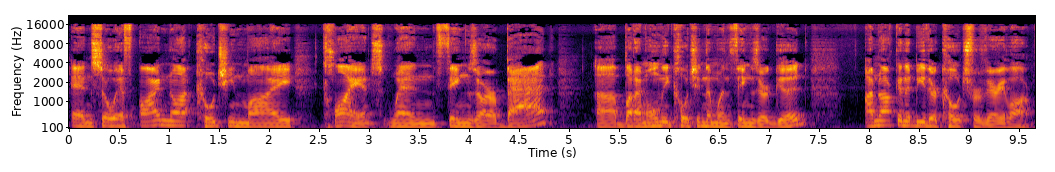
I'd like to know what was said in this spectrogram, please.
And so if I'm not coaching my clients when things are bad, uh, but I'm only coaching them when things are good, I'm not going to be their coach for very long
